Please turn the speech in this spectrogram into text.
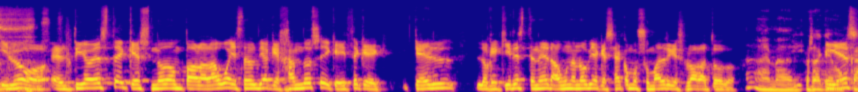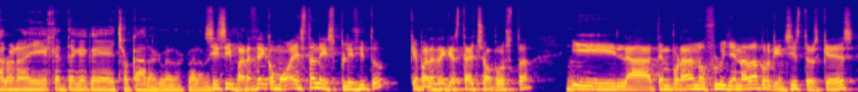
Y luego el tío este que es no da un palo al agua y está todo el día quejándose y que dice que, que él lo que quiere es tener a una novia que sea como su madre y que se lo haga todo. Ay, madre. O sea, que Y es- buscaron ahí gente que, que chocara, claro, claro. Sí, sí, parece como es tan explícito que parece que está hecho a posta y la temporada no fluye nada porque, insisto, es que es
